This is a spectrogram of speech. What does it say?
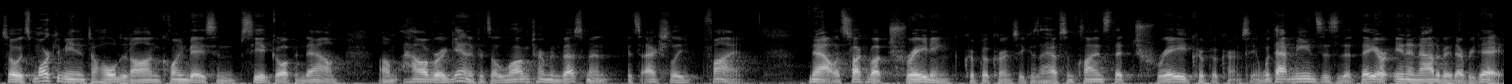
So it's more convenient to hold it on coinbase and see it go up and down. Um, however again if it's a long-term investment it's actually fine now, let's talk about trading cryptocurrency because I have some clients that trade cryptocurrency. And what that means is that they are in and out of it every day.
